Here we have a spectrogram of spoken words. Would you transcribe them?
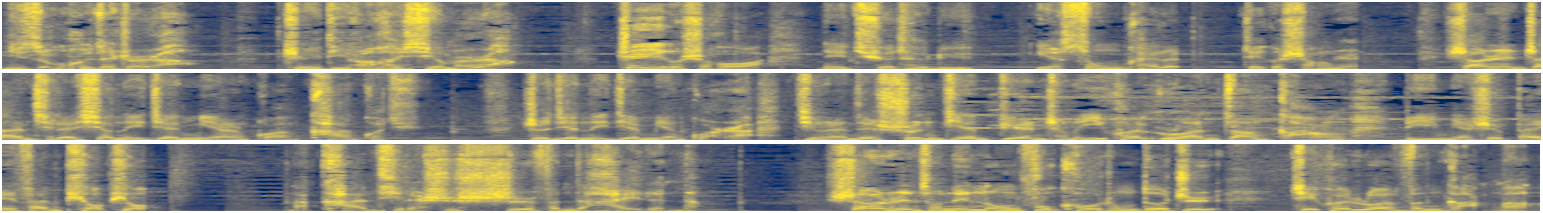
你怎么会在这儿啊？这地方很邪门啊！”这个时候啊，那瘸腿驴也松开了这个商人。商人站起来，向那间面馆看过去，只见那间面馆啊，竟然在瞬间变成了一块乱葬岗，里面是白帆飘飘，那看起来是十分的骇人呐。商人从那农夫口中得知，这块乱坟岗啊，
